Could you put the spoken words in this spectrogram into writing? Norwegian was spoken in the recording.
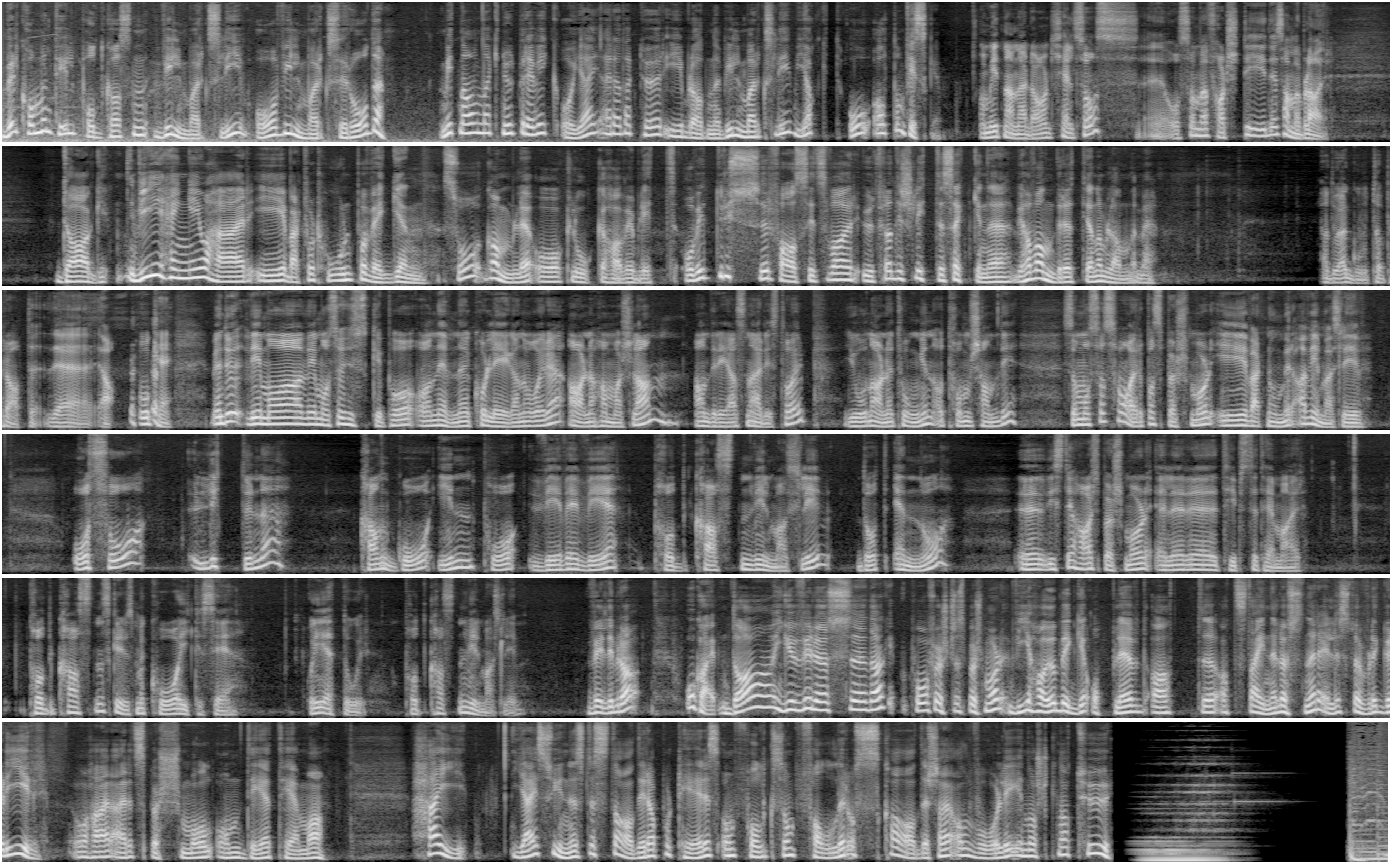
Velkommen til podkasten Villmarksliv og Villmarksrådet. Mitt navn er Knut Brevik, og jeg er redaktør i bladene Villmarksliv, Jakt og Alt om fiske. Og mitt navn er Dag Kjelsås, eh, også med fartstid i de samme blader. Dag, vi henger jo her i hvert vårt horn på veggen. Så gamle og kloke har vi blitt. Og vi drysser fasitsvar ut fra de slitte sekkene vi har vandret gjennom landet med. Ja, du er god til å prate. Det, ja, ok. Men du, vi må, vi må også huske på å nevne kollegaene våre Arne Hammarsland, Andreas Næristorp, Jon Arne Tungen og Tom Shandy, som også svarer på spørsmål i hvert nummer av Villmarksliv. Og så lytterne kan gå inn på www.podkastenvillmarksliv.no eh, hvis de har spørsmål eller eh, tips til temaer. Podkasten skrives med K og ikke C, og i ett ord. Podkasten Villmarksliv. Veldig bra. Ok, da gyver vi løs, Dag, på første spørsmål. Vi har jo begge opplevd at, at steiner løsner eller støvler glir. Og her er et spørsmål om det temaet. Hei, jeg synes det stadig rapporteres om folk som faller og skader seg alvorlig i norsk natur.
